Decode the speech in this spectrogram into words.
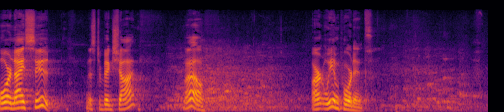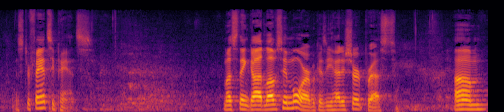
Or a nice suit, Mr. Big Shot. Well, aren't we important? Mr. Fancy Pants. Must think God loves him more because he had his shirt pressed. Um,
